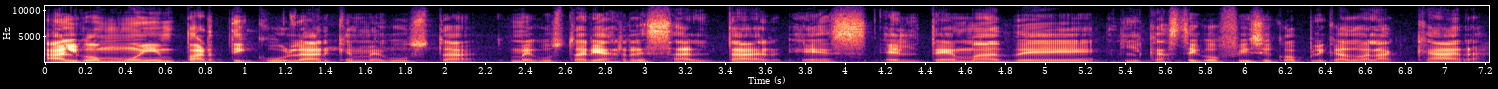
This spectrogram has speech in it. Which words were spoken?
Algo muy en particular que me, gusta, me gustaría resaltar es el tema del castigo físico aplicado a la cara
